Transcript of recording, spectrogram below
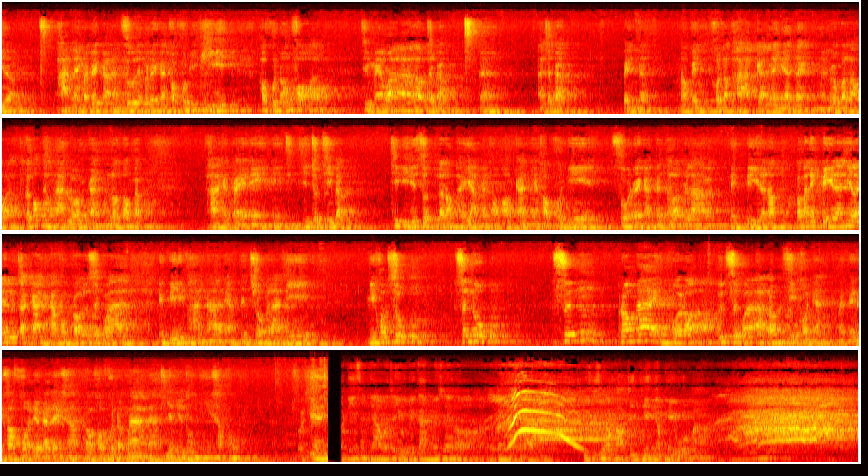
ที่แบบผ่านอะไรมาด้วยกันสู้อะไรมาด้วยกันขอบคุณพี่พีทขอบคุณน้องฟอร์ดถึงแม้ว่าเราจะแบบเอออาจจะแบบเป็นแบบเราเป็นคนละพาร์ทกันอะไรเงี้ยแต่เหมือนแบบว่าเราอะก็ต้องทำงานร่วมกัน เราต้องแบบพากันไปในในถึงที่จุดที่แบบที่ดีที่สุดแล้วต้องพยายามไปพร้อมๆกันเนี่ยขอบคุณที่สู้ด้วยกันเป็นตลอดเวลาแบบหนึ่งปีแล้วเนาะประมาณหนึ่งปีแล้วที่เราได้รู้จักกันครับผมก็รู้สึกว่า หนึ่งปีที่ผ่านมาเนี่ยเป็นช่วงเวลาที่มีความสุขสนุก ซึ้งร้องไห้หัวเราะรู้สึกว่าเราทั้งสี่คนเนี่ยเหมือนเป็นครอบครัวเดียวกันเลยครับ ก็ขอบคุณมากๆนะที่ยังอยู่ตรงนี้ครับผม 首先， วันนี้สัญญาว่าจะอยู่ด้วยกันไม่ใช่หรอ จะไปไหนกัน 不是说好今天要陪我吗？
